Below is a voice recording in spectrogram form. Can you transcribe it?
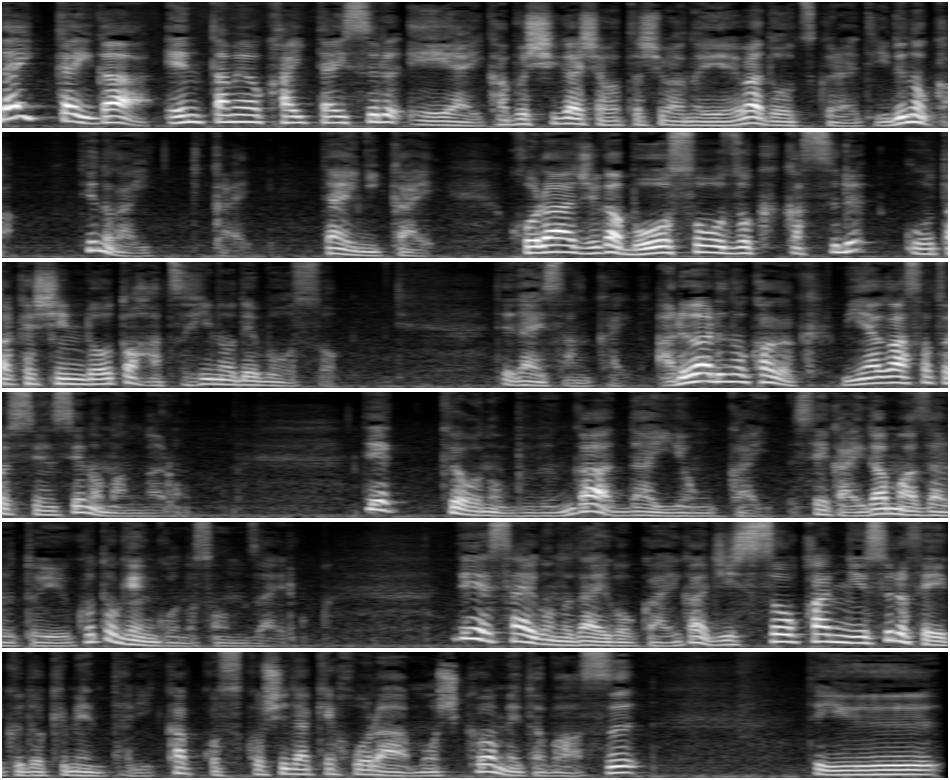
第1回がエンタメを解体する AI、株式会社私はの AI はどう作られているのかっていうのが1回。第2回、コラージュが暴走族化する大竹新郎と初日の出暴走。で、第3回、あるあるの科学、宮川聡先生の漫画論。で、今日の部分が第4回、世界が混ざるということ、言語の存在論。で、最後の第5回が実装介入するフェイクドキュメンタリー、かっこ少しだけホラーもしくはメタバースっていう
